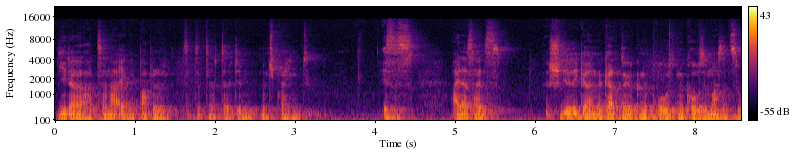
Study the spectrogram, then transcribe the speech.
jeder hat seine eigene Bubble. Dementsprechend ist es einerseits schwieriger, eine, große Masse zu,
